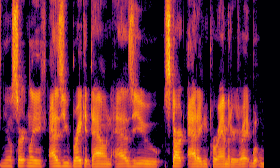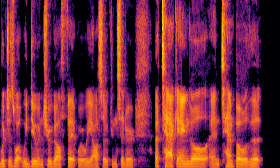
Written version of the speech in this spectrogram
You know, certainly as you break it down, as you start adding parameters, right, wh- which is what we do in True Golf Fit, where we also consider attack angle and tempo. The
